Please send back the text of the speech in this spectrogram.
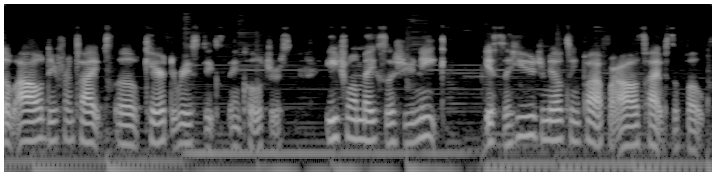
of all different types of characteristics and cultures. Each one makes us unique. It's a huge melting pot for all types of folks.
